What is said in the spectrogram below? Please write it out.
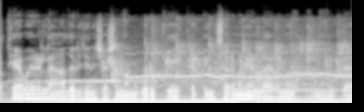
അധ്യാപകരെല്ലാം ആദരിച്ചതിന് ശേഷം നമുക്കൊരു കേക്ക് കട്ടിംഗ് സെറമണി ഉണ്ടായിരുന്നു. നമുക്ക്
